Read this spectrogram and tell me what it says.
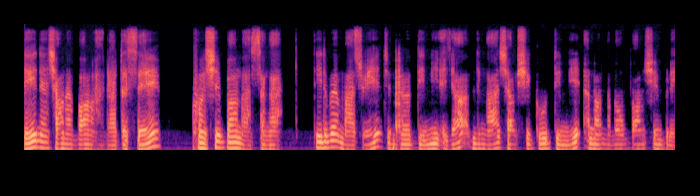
4နဲ့6နဲ့ပေါင်းတာက30ခွန်8ပေါင်းတာ15ဒီတစ်ပတ်မှာဆိုရင်ကျွန်တော်ဒီနေ့အရာ9 6 8 9တင်နေအနောက်နှလုံးပေါင်းရှင်းပြိ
